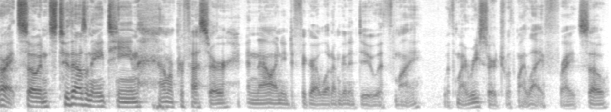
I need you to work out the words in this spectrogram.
All right, so it's 2018, I'm a professor, and now I need to figure out what I'm gonna do with my, with my research, with my life, right? So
